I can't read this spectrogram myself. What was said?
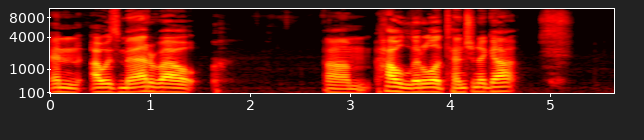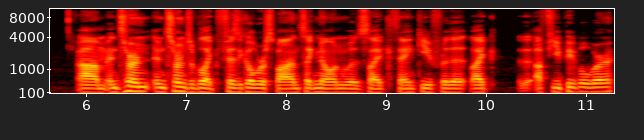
and i was mad about um how little attention it got um in turn in terms of like physical response like no one was like thank you for that like a few people were.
